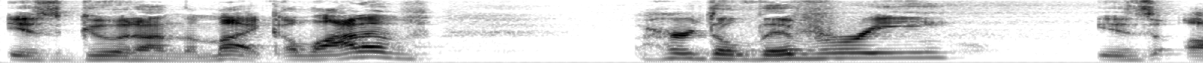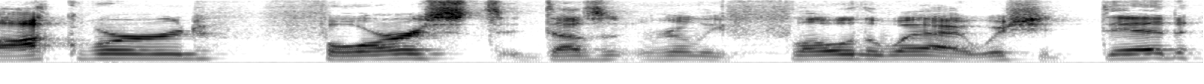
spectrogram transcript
is good on the mic. A lot of her delivery is awkward, forced. It doesn't really flow the way I wish it did.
